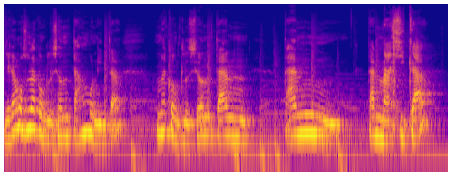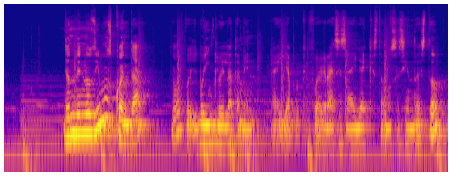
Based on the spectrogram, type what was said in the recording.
llegamos a una conclusión tan bonita, una conclusión tan, tan, tan mágica, donde nos dimos cuenta, ¿no? Pues voy a incluirla también a ella porque fue gracias a ella que estamos haciendo esto,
